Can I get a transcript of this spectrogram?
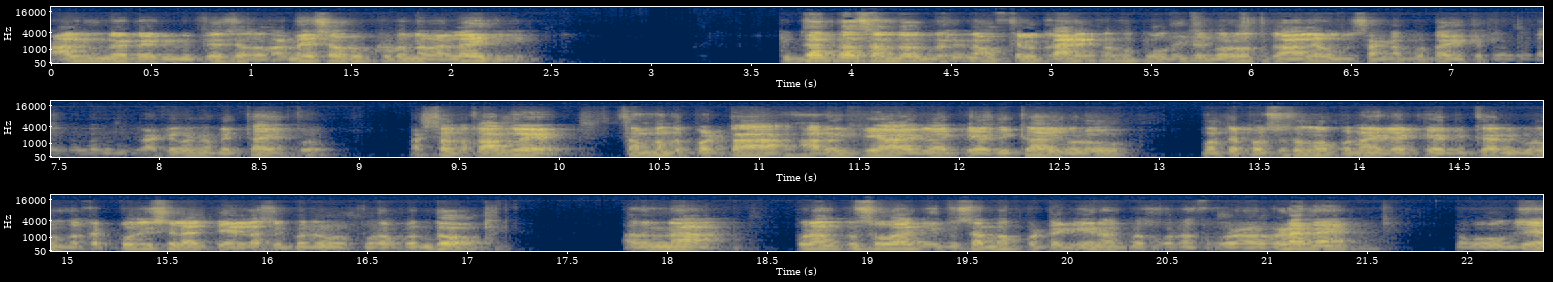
ಹಾಲಿನ ಡೈರಿ ರಮೇಶ್ ಅವರು ಕೂಡ ನಾವೆಲ್ಲ ಇದ್ವಿ. ಇದ್ದಂತ ಸಂದರ್ಭದಲ್ಲಿ ನಾವು ಕೆಲವು ಕಾರ್ಯಕ್ರಮಕ್ಕೆ ಹೋಗಿದ್ದೆ ಬರೋದಕ್ಕಾಗಲೇ ಒಂದು ಸಣ್ಣ ಪುಟ್ಟ ಘಟನೆಗಳು ನಡೀತಾ ಇತ್ತು. ಅಷ್ಟೊಂದಕ್ಕಾಗಲೇ ಸಂಬಂಧಪಟ್ಟ ಆರೋಗ್ಯ ಇಲಾಖೆ ಅಧಿಕಾರಿಗಳು ಮತ್ತೆ ಪಶುಸಂಗೋಪನಾ ಇಲಾಖೆ ಅಧಿಕಾರಿಗಳು ಮತ್ತೆ ಪೊಲೀಸ್ ಇಲಾಖೆ ಎಲ್ಲ ಸಿಬ್ಬಂದಿಗಳು ಕೂಡ ಬಂದು ಅದನ್ನ ಕುಲಂಕುಷವಾಗಿ ಇದು ಸಂಬಂಧಪಟ್ಟ ಏನಾಗಬೇಕು ಅನ್ನೋದು ಹೊರಗಡೆನೆ ಹೋಗಿ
